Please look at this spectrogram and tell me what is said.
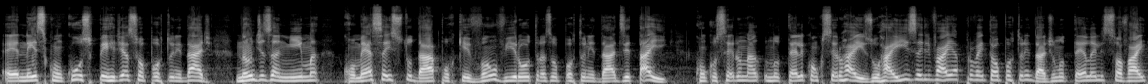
é, nesse concurso, perdi essa oportunidade, não desanima, começa a estudar, porque vão vir outras oportunidades e tá aí concurseiro na, Nutella e concurseiro raiz. O raiz ele vai aproveitar a oportunidade, o Nutella ele só vai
